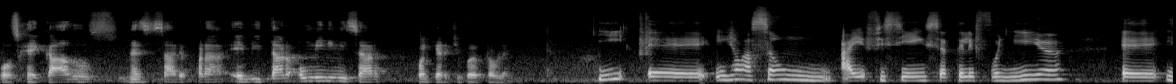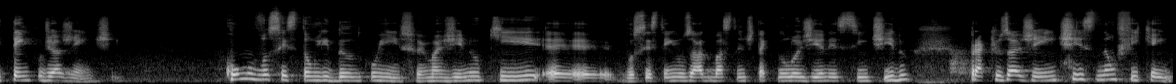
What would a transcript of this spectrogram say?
os recados necessários para evitar ou minimizar qualquer tipo de problema. E é, em relação à eficiência, telefonia é, e tempo de agente, como vocês estão lidando com isso? Eu imagino que é, vocês têm usado bastante tecnologia nesse sentido para que os agentes não fiquem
